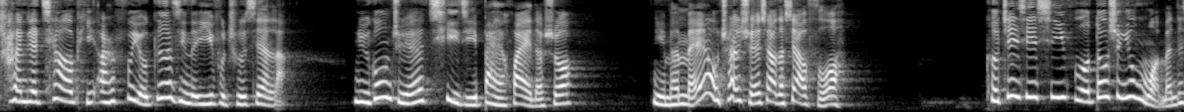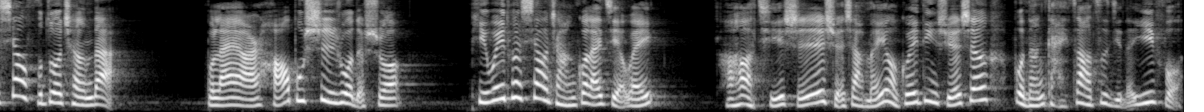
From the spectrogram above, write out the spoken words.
穿着俏皮而富有个性的衣服出现了。女公爵气急败坏地说。你们没有穿学校的校服，可这些衣服都是用我们的校服做成的。布莱尔毫不示弱地说：“皮威特校长过来解围。哦，其实学校没有规定学生不能改造自己的衣服。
